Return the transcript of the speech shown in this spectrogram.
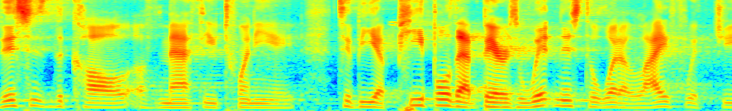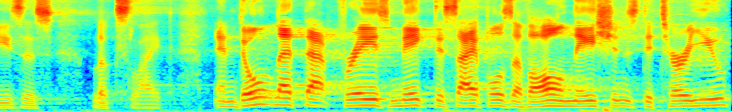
This is the call of Matthew 28 to be a people that bears witness to what a life with Jesus looks like. And don't let that phrase, make disciples of all nations, deter you,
